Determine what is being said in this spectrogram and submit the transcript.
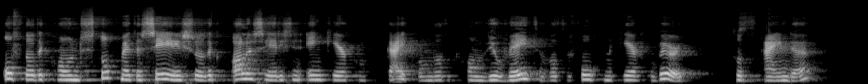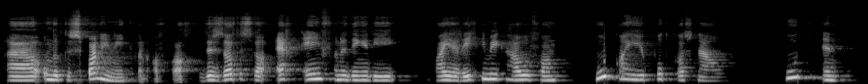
Of dat ik gewoon stop met een serie, zodat ik alle series in één keer kan kijken. Omdat ik gewoon wil weten wat de volgende keer gebeurt. Tot het einde. Uh, omdat ik de spanning niet kan afwachten. Dus dat is wel echt een van de dingen die, waar je rekening mee houden van... Hoe kan je je podcast nou goed en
